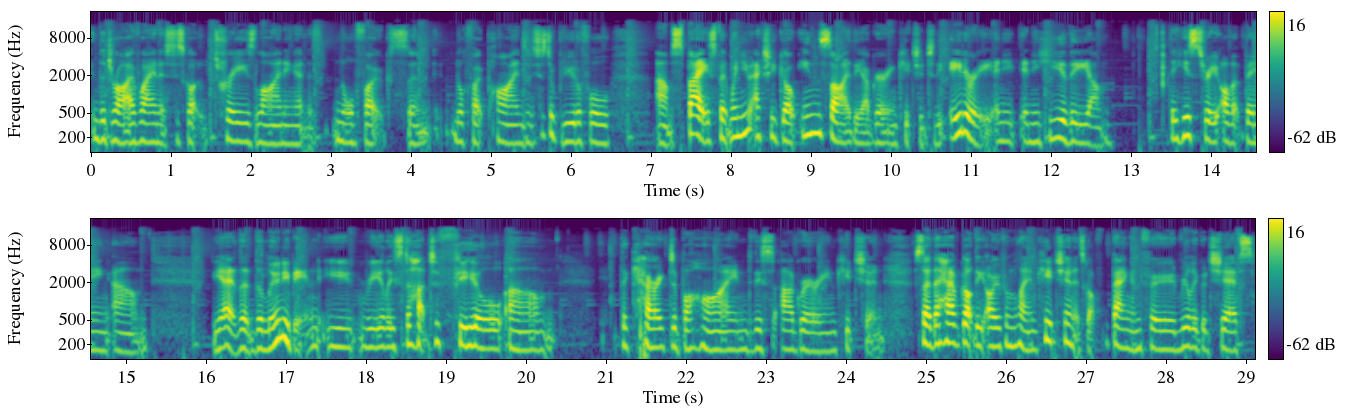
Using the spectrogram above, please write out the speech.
the driveway, and it's just got trees lining it, and it's Norfolks and Norfolk pines, and it's just a beautiful um, space. But when you actually go inside the agrarian kitchen to the eatery and you and you hear the um, the history of it being um, yeah the the loony bin, you really start to feel um, the character behind this agrarian kitchen. So they have got the open plan kitchen. It's got banging food, really good chefs,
